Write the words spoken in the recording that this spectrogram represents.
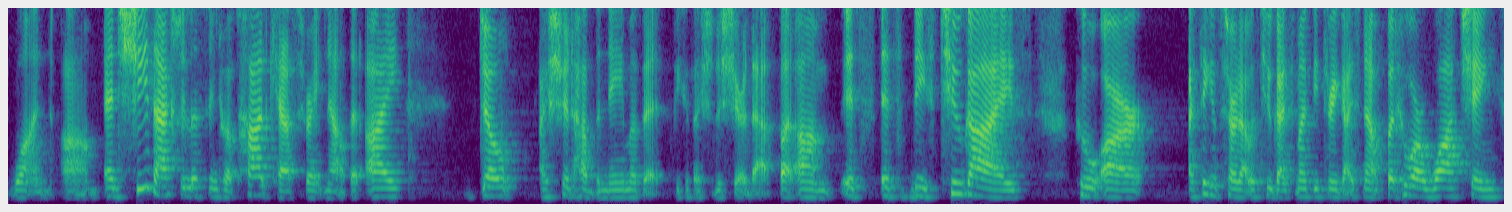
one um, and she's actually listening to a podcast right now that I don't I should have the name of it because I should have shared that but um it's it's these two guys who are I think it started out with two guys, it might be three guys now, but who are watching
